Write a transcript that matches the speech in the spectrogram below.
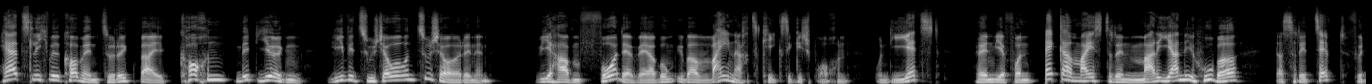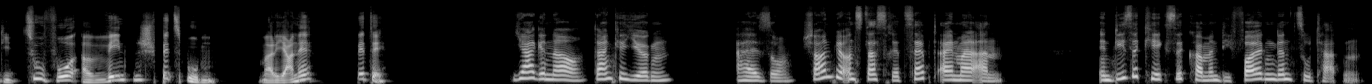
Herzlich willkommen zurück bei Kochen mit Jürgen, liebe Zuschauer und Zuschauerinnen. Wir haben vor der Werbung über Weihnachtskekse gesprochen und jetzt hören wir von Bäckermeisterin Marianne Huber das Rezept für die zuvor erwähnten Spitzbuben. Marianne, bitte. Ja, genau. Danke, Jürgen. Also, schauen wir uns das Rezept einmal an. In diese Kekse kommen die folgenden Zutaten.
